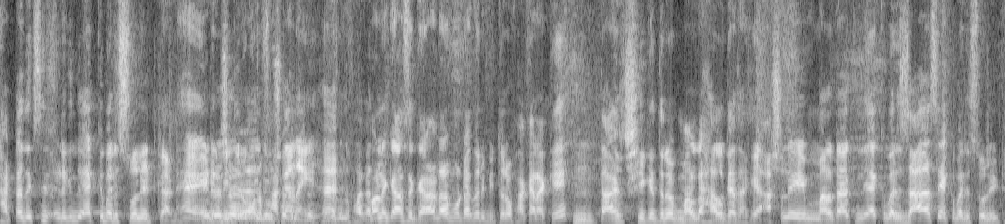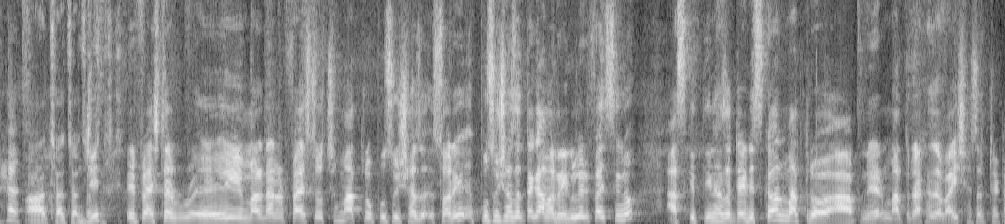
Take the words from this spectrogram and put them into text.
খাটটা দেখছেন এটা কিন্তু একেবারে সলিড কাঠ হ্যাঁ? এটা ভিতরে কোনো ফাঁকা নাই হ্যাঁ? ফাঁকা নাই। অনেকে আছে মোটা করে ভিতরে ফাঁকা রাখে তার সেক্ষেত্রে মালটা হালকা থাকে। আসলে এই মালটা কিন্তু একেবারে যা আছে একেবারে সলিড হ্যাঁ? আচ্ছা আচ্ছা আচ্ছা আচ্ছা। এই প্রাইসটার এই মালটার প্রাইসটা হচ্ছে মাত্র পঁচিশ হাজার সরি পঁচিশ হাজার টাকা আমার রেগুলার প্রাইস ছিল। আজকে তিন হাজার টাকা ডিসকাউন্ট মাত্র আপনার মাত্র রাখা যায় বাইশ হাজার টাকা।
